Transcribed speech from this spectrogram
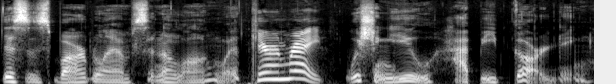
This is Barb Lamson along with Karen Wright. wishing you happy gardening.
